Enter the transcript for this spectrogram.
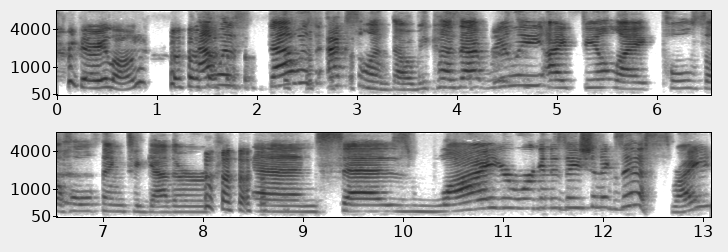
very long. That was that was excellent though because that really I feel like pulls the whole thing together and says why your organization exists, right?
